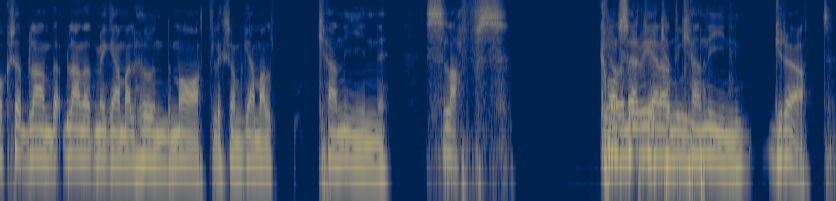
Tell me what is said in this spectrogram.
också bland, blandat med gammal hundmat, liksom gammal kaninslafs. Ja, Konserverad kanin- kaningröt.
